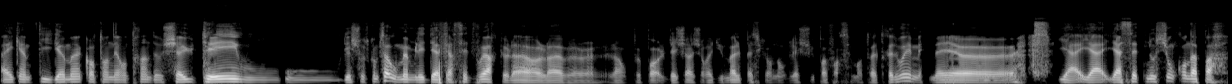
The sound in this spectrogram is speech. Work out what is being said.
avec un petit gamin quand on est en train de chahuter ou, ou des choses comme ça, ou même l'aider à faire ses devoirs. Que là, là, euh, là, on peut pas. Déjà, j'aurais du mal parce qu'en anglais, je suis pas forcément très très doué, mais mais euh, il y a, il y a, il y a cette notion qu'on n'a pas.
